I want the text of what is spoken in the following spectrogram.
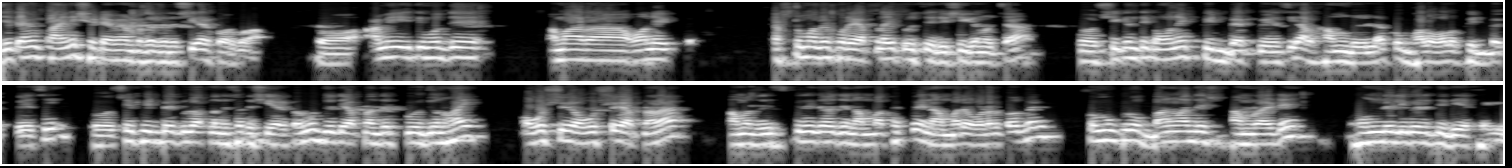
যেটা আমি পাইনি সেটা আমি আপনাদের সাথে শেয়ার করব। না তো আমি ইতিমধ্যে আমার অনেক কাস্টমারের পরে অ্যাপ্লাই করেছি ঋষিকেন চা তো সেখান থেকে অনেক ফিডব্যাক পেয়েছি, আলহামদুলিল্লাহ, খুব ভালো ভালো ফিডব্যাক পেয়েছি। তো সেই ফিডব্যাকগুলো আপনাদের সাথে শেয়ার করব। যদি আপনাদের প্রয়োজন হয়, অবশ্যই অবশ্যই আপনারা আমাদের স্ক্রিনে দেওয়া যে নাম্বার থাকবে, এই নাম্বারে অর্ডার করবেন। সমগ্র বাংলাদেশ আমরা এটা হোম ডেলিভারিতে দিয়ে থাকি।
